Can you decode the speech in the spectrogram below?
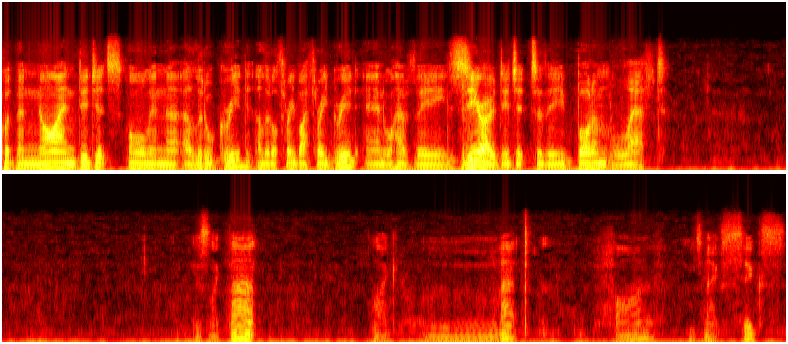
put the nine digits all in a, a little grid, a little 3x3 grid, and we'll have the zero digit to the bottom left. Just like that. Like that. Five. What's next? Six.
